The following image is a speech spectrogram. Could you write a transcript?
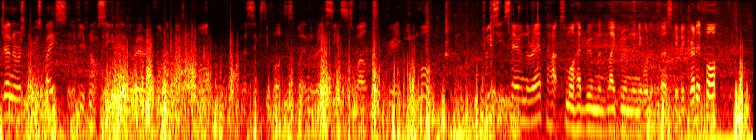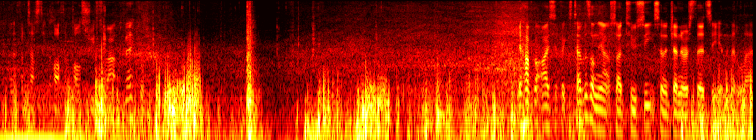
Generous boot space if you've not seen it in the rear of one of these before. And a 60-40 split in the rear seats as well to create even more. Three seats here in the rear, perhaps more headroom and legroom than you would at first give it credit for. And a fantastic cloth upholstery throughout the vehicle. You have got Isofix tethers on the outside two seats and a generous third seat in the middle there.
